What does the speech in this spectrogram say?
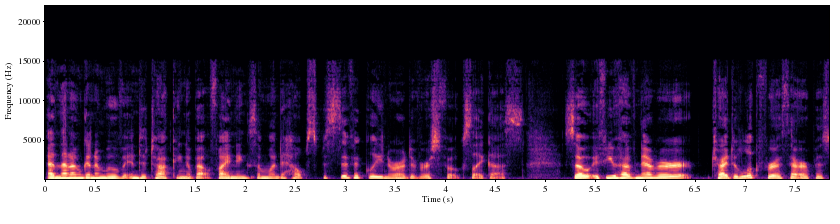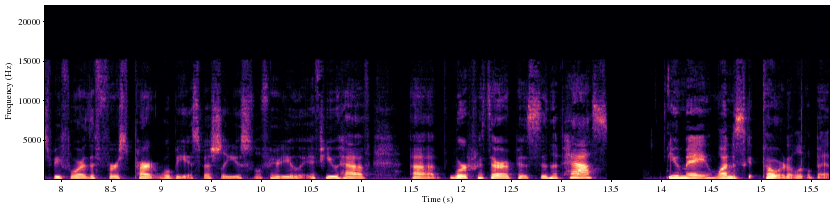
and then I'm going to move into talking about finding someone to help specifically neurodiverse folks like us. So, if you have never tried to look for a therapist before, the first part will be especially useful for you. If you have uh, worked with therapists in the past, you may want to skip forward a little bit.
